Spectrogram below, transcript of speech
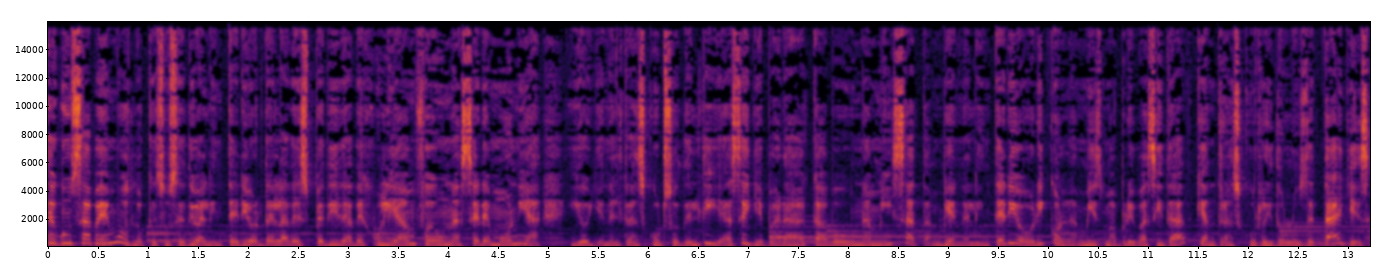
Según sabemos, lo que sucedió al interior de la despedida de Julián fue una ceremonia y hoy en el transcurso del día se llevará a cabo una misa también al interior y con la misma privacidad que han transcurrido los detalles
